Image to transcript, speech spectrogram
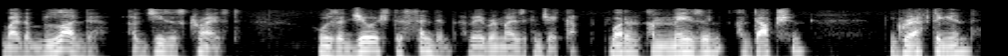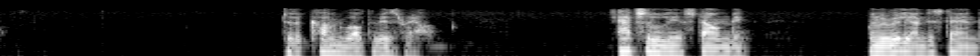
by the blood of Jesus Christ, who is a Jewish descendant of Abraham, Isaac, and Jacob. What an amazing adoption grafting in to the Commonwealth of Israel. Absolutely astounding when we really understand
